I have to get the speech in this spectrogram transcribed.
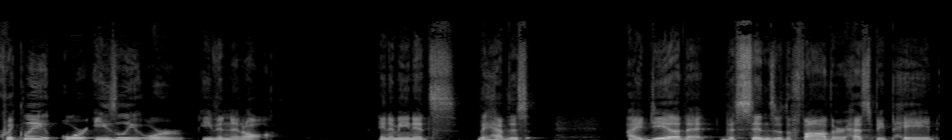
quickly or easily or even at all and i mean it's they have this idea that the sins of the father has to be paid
